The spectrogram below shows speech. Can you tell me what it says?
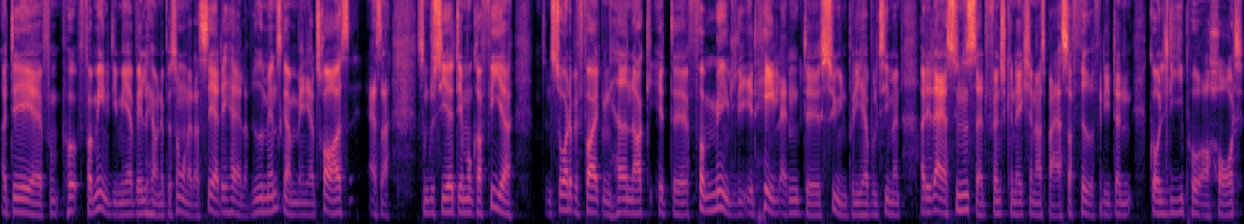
Og det er øh, for- formentlig de mere velhavende personer, der ser det her, eller hvide mennesker, men jeg tror også, altså, som du siger, demografier, den sorte befolkning havde nok et øh, formentlig et helt andet øh, syn på de her politimænd. Og det er der, jeg synes, at French Connection også bare er så fed, fordi den går lige på og hårdt.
